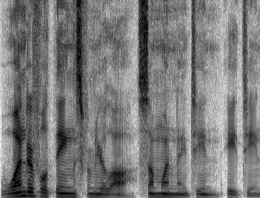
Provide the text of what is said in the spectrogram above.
wonderful things from your law. Psalm 119, 18.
